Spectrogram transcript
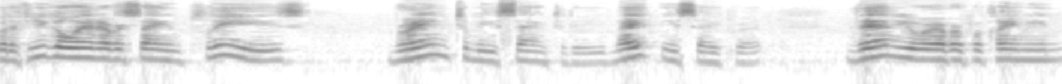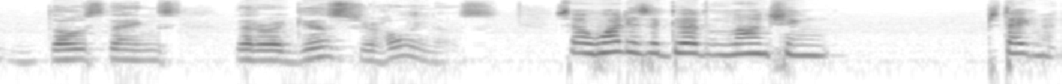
But if you go in ever saying, please, bring to me sanctity, make me sacred, then you were ever proclaiming those things that are against your holiness. So, what is a good launching statement?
